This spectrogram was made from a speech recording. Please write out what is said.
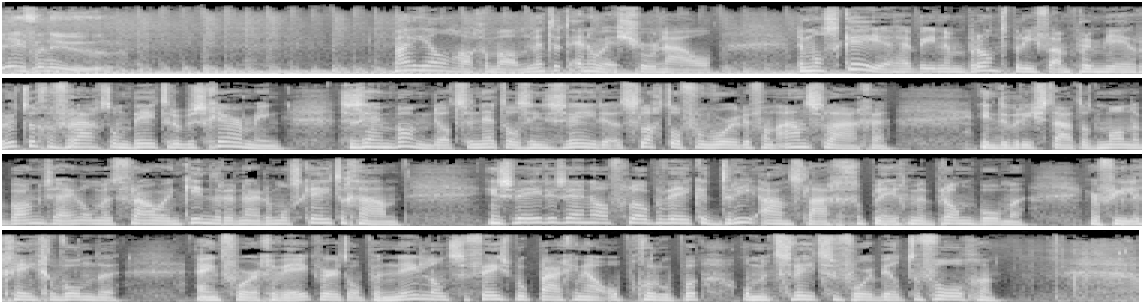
7 uur. Marielle Hageman met het NOS Journaal. De moskeeën hebben in een brandbrief aan premier Rutte gevraagd om betere bescherming. Ze zijn bang dat ze net als in Zweden het slachtoffer worden van aanslagen. In de brief staat dat mannen bang zijn om met vrouwen en kinderen naar de moskee te gaan. In Zweden zijn de afgelopen weken drie aanslagen gepleegd met brandbommen. Er vielen geen gewonden. Eind vorige week werd op een Nederlandse Facebookpagina opgeroepen om het Zweedse voorbeeld te volgen.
